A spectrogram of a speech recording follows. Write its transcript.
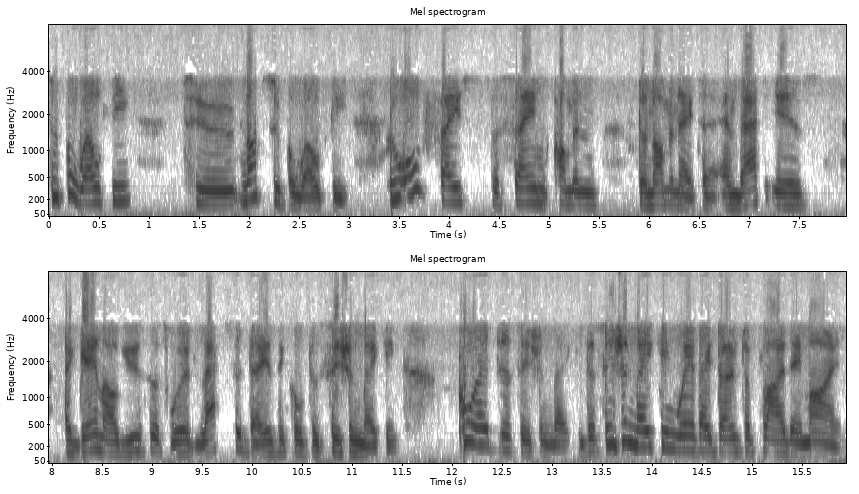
super wealthy to not super wealthy, who all face the same common denominator, and that is, again, I'll use this word, lackadaisical decision making. Poor decision making, decision making where they don't apply their minds,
